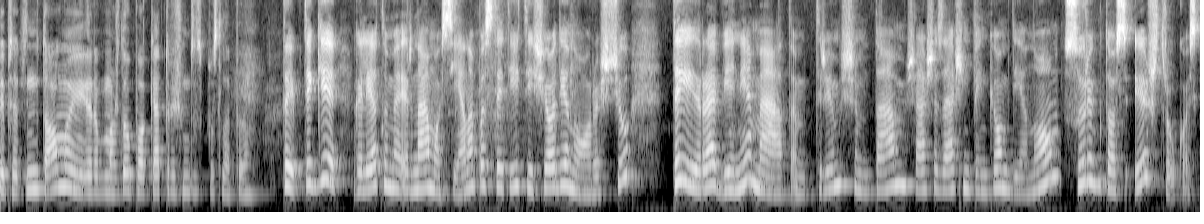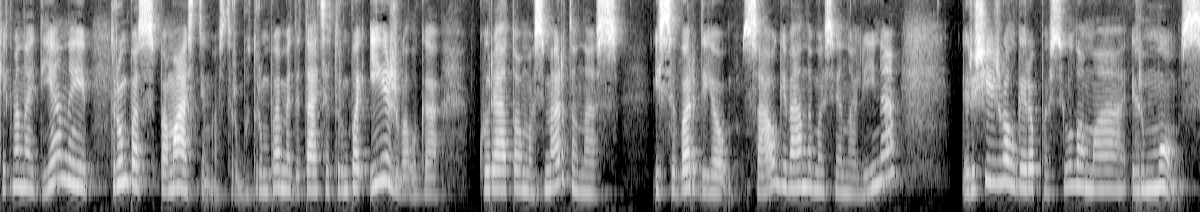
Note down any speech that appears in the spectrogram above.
Taip, septyni tomai ir maždaug po 400 puslapių. Taip, taigi galėtume ir namo sieną pastatyti iš jo dienoraščių. Tai yra vieniem metam, 365 dienom surinktos ištraukos, kiekvienai dienai trumpas pamastymas, turbūt trumpa meditacija, trumpa įžvalga, kurią Tomas Mertonas įsivardijau savo gyvendamas vienolyne. Ir ši išvalga yra pasiūloma ir mums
